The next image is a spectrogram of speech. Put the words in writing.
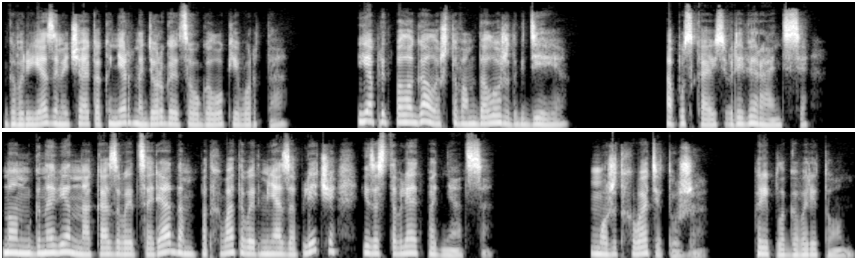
говорю я, замечая, как нервно дергается уголок его рта. Я предполагала, что вам доложат, где я. Опускаюсь в реверансе, но он мгновенно оказывается рядом, подхватывает меня за плечи и заставляет подняться. «Может, хватит уже?» — хрипло говорит он.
